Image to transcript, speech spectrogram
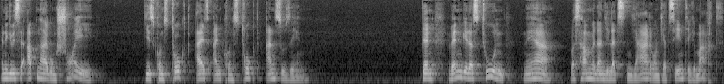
eine gewisse Abneigung, Scheu, dieses Konstrukt als ein Konstrukt anzusehen. Denn wenn wir das tun, naja, was haben wir dann die letzten Jahre und Jahrzehnte gemacht?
